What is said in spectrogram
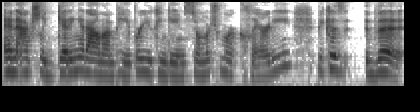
and actually getting it out on paper, you can gain so much more clarity because the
